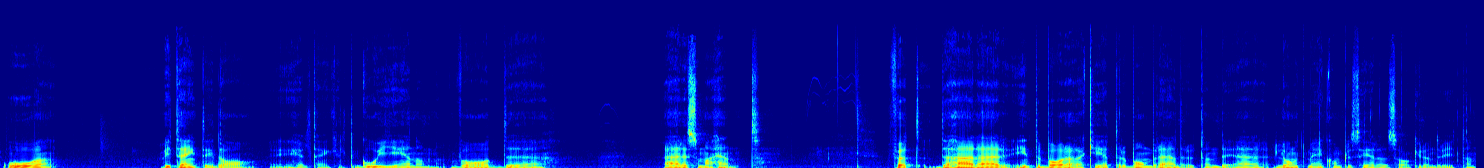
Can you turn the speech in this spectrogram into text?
Och vi tänkte idag helt enkelt gå igenom vad eh, är det som har hänt? För att det här är inte bara raketer och bombräder utan det är långt mer komplicerade saker under ytan.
